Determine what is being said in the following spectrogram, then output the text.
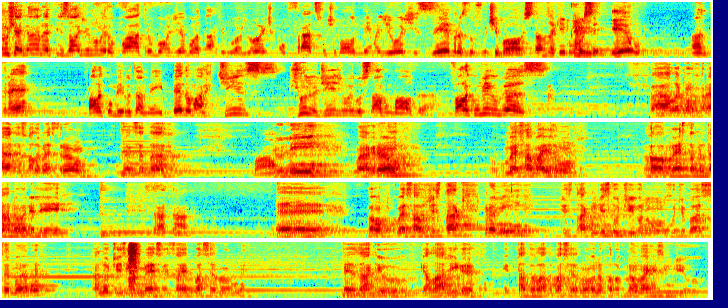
Estamos chegando episódio número 4. Bom dia, boa tarde, boa noite. Com Fratos Futebol, o tema de hoje, zebras do futebol. Estamos aqui com você, eu, André. Fala comigo também, Pedro Martins, Júlio Dídimo e Gustavo Malta. Fala comigo, Gus. Fala, confrades. Fala, mestrão. Como é que você tá? Bom. Julinho, Magrão. Vamos começar mais um. Ó, o mestre tá no Danone ali. Tratando. É, vamos começar os destaques. Para mim, destaque indiscutível no mundo do futebol essa semana, a notícia que o Messi vai sair do Barcelona, né? Apesar que, o, que a La Liga está do lado do Barcelona, falou que não vai rescindir o,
